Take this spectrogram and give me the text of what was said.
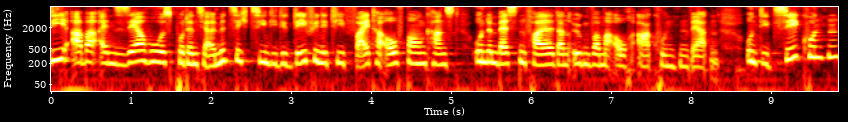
die aber ein sehr hohes Potenzial mit sich ziehen, die du definitiv weiter aufbauen kannst und im besten Fall dann irgendwann mal auch A-Kunden werden. Und die C-Kunden,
